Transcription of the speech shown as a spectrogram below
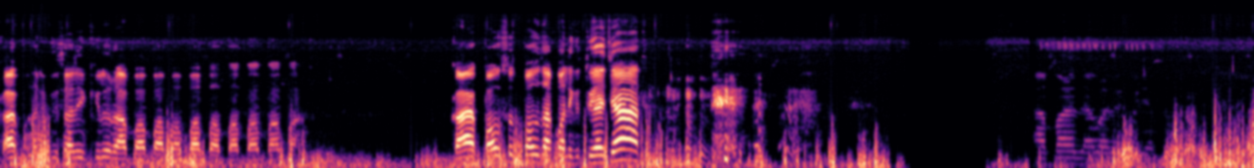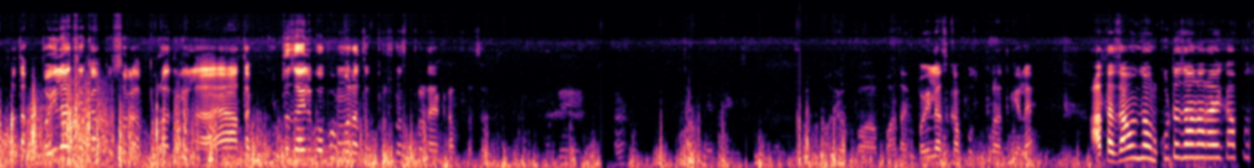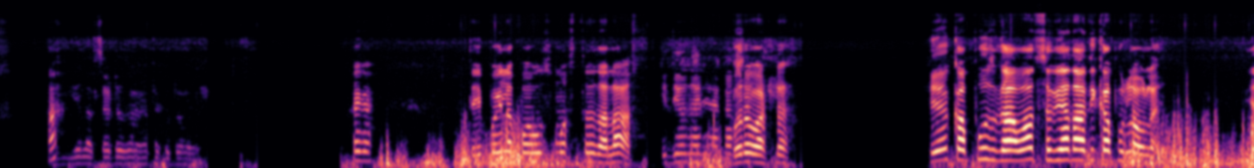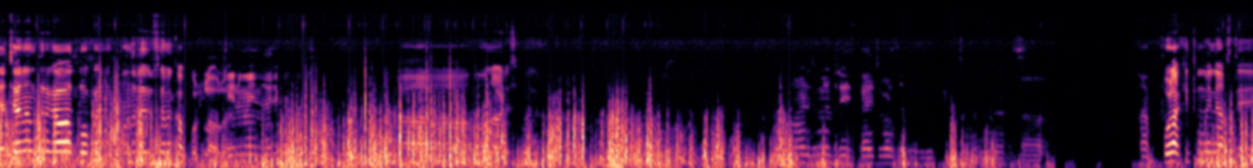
काय भारी दिसाले किलो रा बाबा बाबा बाबा बाबा बाबा काय पाऊसच पाऊस दाखवाले की तू याच्यात आबाळ जाबाळ आता पहिलाच हे कापूस सगळा फुलात गेला. आता कुठं जाईल बाबा? मला तर प्रश्नच पडलाय कापसाचा आता पहिलाच कापूस पुरात गेलाय. आता जाऊन जाऊन कुठं जाणार आहे कापूस? गेला सटकून आता कुठं नाही. काय ते पहिला पाऊस मस्त झाला. हा? बरं वाटलं. हे कापूस गावात सगळ्यात आधी कापूस लावलाय. याच्यानंतर गावात लोकांना पंधरा दिवसानं कापूस लावलाय तीन महिने झाले का? अं, दोन अडीच महिने दोन अडीच महिने तरी काहीच वाढत नाही अं, हा, पोळा किती महिने असते?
